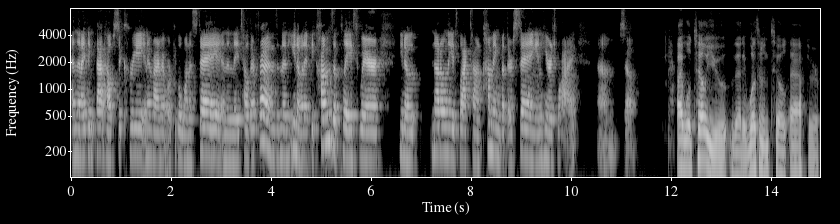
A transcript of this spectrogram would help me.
And then I think that helps to create an environment where people want to stay and then they tell their friends. And then, you know, and it becomes a place where, you know, not only is Black talent coming, but they're staying, and here's why. Um, so. I will tell you that it wasn't until after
